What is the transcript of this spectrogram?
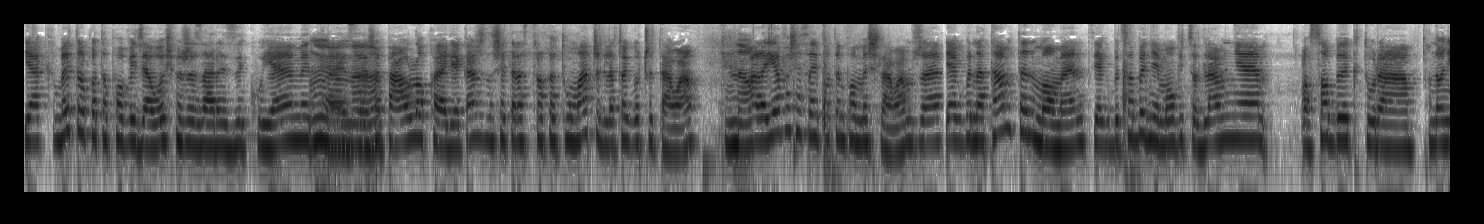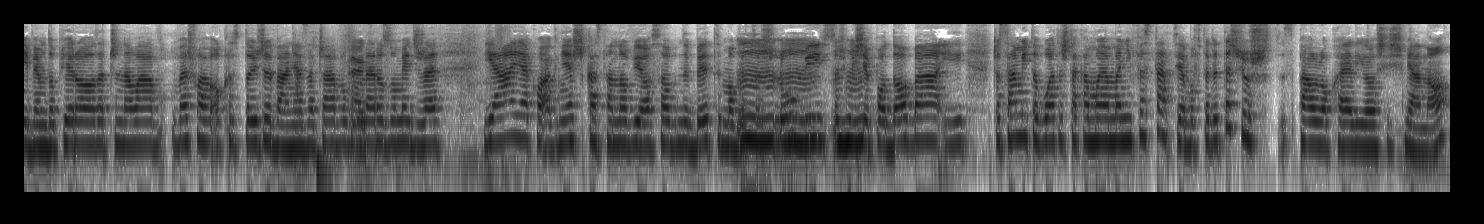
jak my tylko to powiedziałyśmy, że zaryzykujemy tezę, no. że Paulo Coelho, każdy się teraz trochę tłumaczy, dlaczego czytała, No. ale ja właśnie sobie potem pomyślałam, że jakby na tamten moment, jakby co by nie mówić, to dla mnie osoby, która, no nie wiem, dopiero zaczynała, weszła w okres dojrzewania, zaczęła w ogóle Tak. rozumieć, że ja jako Agnieszka stanowię osobny byt, mogę Mm, coś lubić, coś mi się podoba i czasami to była też taka moja manifestacja, bo wtedy też już z Paulo Coelho się śmiano.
